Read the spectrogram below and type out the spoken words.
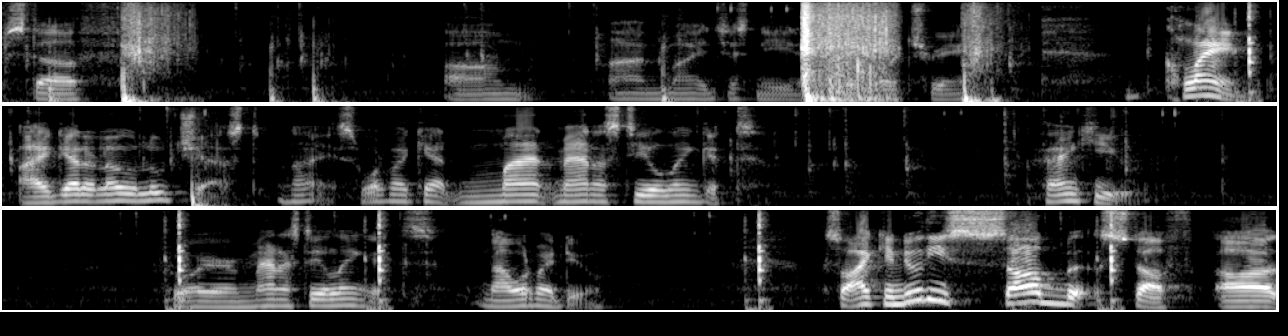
stuff. Um, I might just need a more tree. Claim. I get a low loot chest. Nice. What do I get? Man mana steel ingot. Thank you for your mana steel ingots. Now what do I do? So I can do these sub stuff. Uh,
